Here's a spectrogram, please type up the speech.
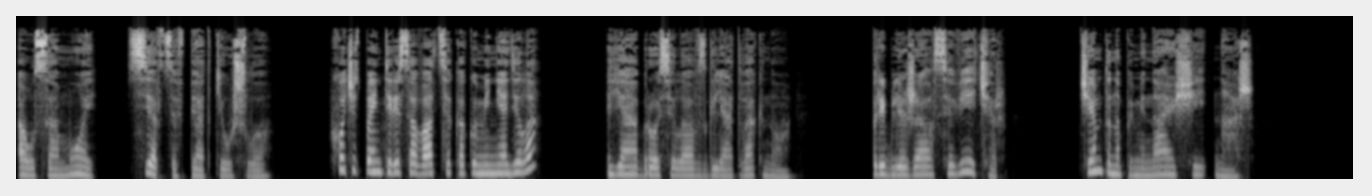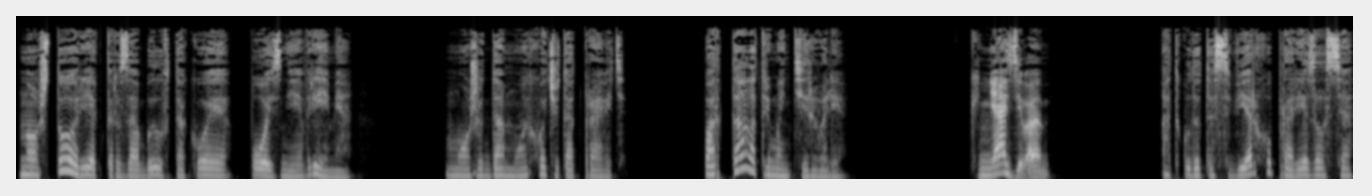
А у самой сердце в пятки ушло. «Хочет поинтересоваться, как у меня дела?» Я бросила взгляд в окно — Приближался вечер, чем-то напоминающий наш. Но что ректор забыл в такое позднее время? Может, домой хочет отправить? Портал отремонтировали? «Князева!» Откуда-то сверху прорезался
